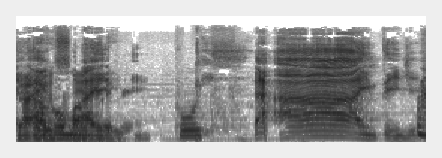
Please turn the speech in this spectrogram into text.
caio Arrumar sempre. ele. Putz. Ah, entendi.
